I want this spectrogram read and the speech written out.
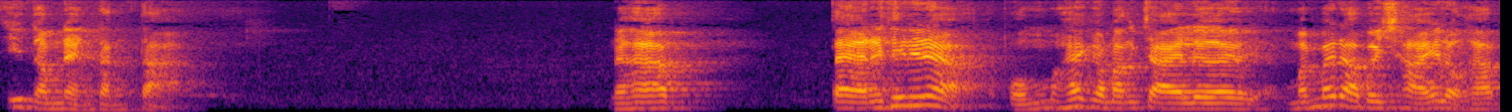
ที่ตำแหน่งต่างๆ นะครับ แต่ในที่นี้เนี่ย ผมให้กำลังใจเลย มันไม่ได้เอาไปใช้หรอกครับ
